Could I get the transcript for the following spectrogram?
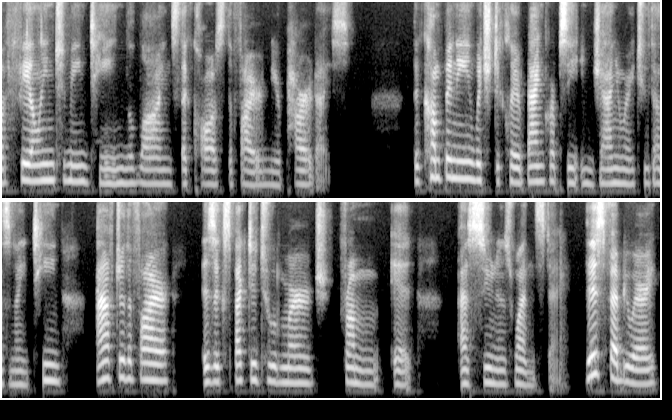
of failing to maintain the lines that caused the fire near Paradise. The company, which declared bankruptcy in January 2019 after the fire, is expected to emerge from it as soon as Wednesday. This February,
